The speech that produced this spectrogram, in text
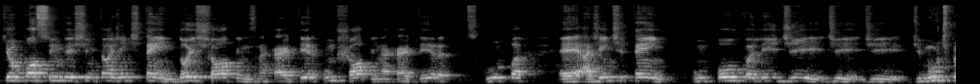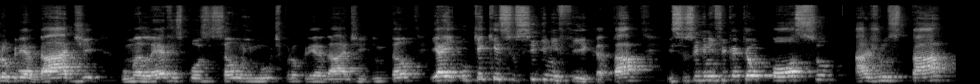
que eu posso investir. Então, a gente tem dois shoppings na carteira, um shopping na carteira, desculpa. É, a gente tem um pouco ali de, de, de, de multipropriedade, uma leve exposição em multipropriedade. Então, e aí, o que, que isso significa, tá? Isso significa que eu posso ajustar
